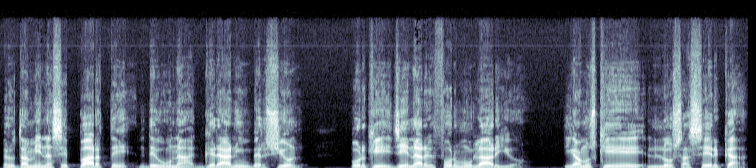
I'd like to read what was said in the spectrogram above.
pero también hace parte de una gran inversión, porque llenar el formulario, digamos que los acerca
